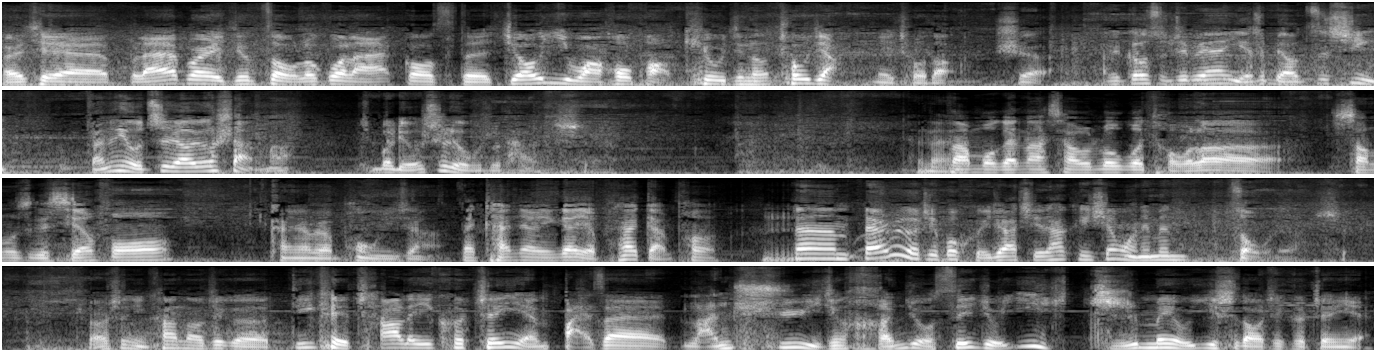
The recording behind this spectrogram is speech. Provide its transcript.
而且 Blaber 已经走了过来，Ghost 的交易往后跑，Q 技能抽奖没抽到，是，而且 Ghost 这边也是比较自信，反正有治疗有闪嘛，这波留是留不住他的。是，那莫甘娜下路露过头了，上路这个先锋，看要不要碰一下。但看掉应该也不太敢碰。但 Barrier 这波回家，其实他可以先往那边走的。是，主要是你看到这个 DK 插了一颗针眼摆在蓝区已经很久，C 九一直没有意识到这颗针眼，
